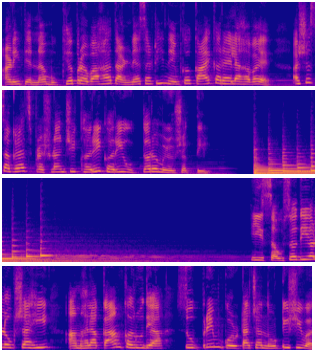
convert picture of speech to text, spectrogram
आणि त्यांना मुख्य प्रवाहात आणण्यासाठी नेमकं काय करायला हवंय अशा सगळ्याच प्रश्नांची खरी खरी उत्तरं मिळू शकतील. ही संसदीय लोकशाही आम्हाला काम करू द्या सुप्रीम कोर्टाच्या नोटिशीवर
